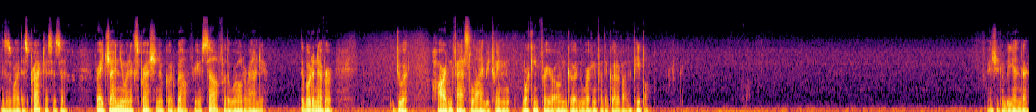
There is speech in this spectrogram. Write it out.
This is why this practice is a very genuine expression of goodwill for yourself, for the world around you. The Buddha never drew a hard and fast line between working for your own good and working for the good of other people. You can begin to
